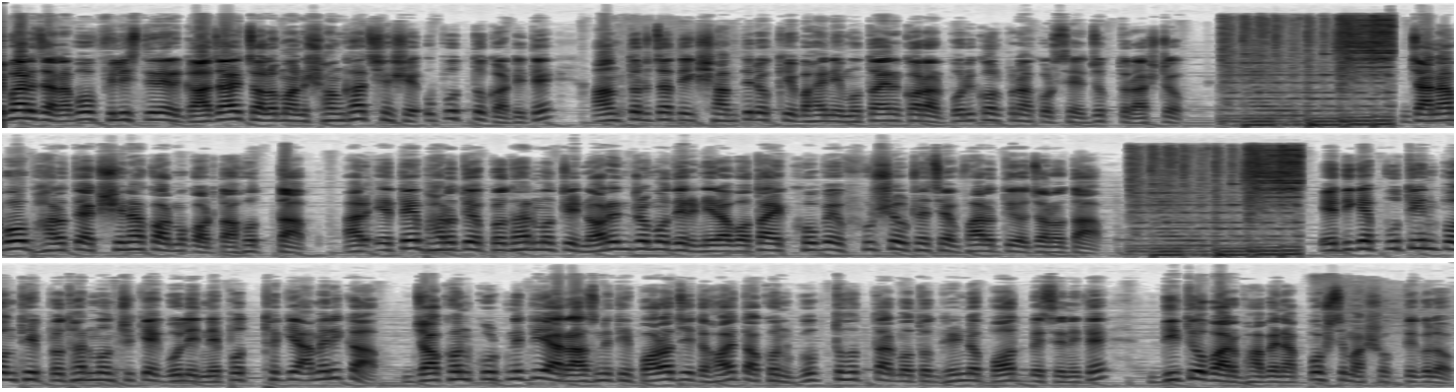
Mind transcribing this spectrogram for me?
এবার জানাব ফিলিস্তিনের গাজায় চলমান সংঘাত শেষে উপত্যকাটিতে আন্তর্জাতিক শান্তিরক্ষী বাহিনী মোতায়েন করার পরিকল্পনা করছে যুক্তরাষ্ট্র। জানাব ভারতে এক সেনা কর্মকর্তা হত্যা। আর এতে ভারতীয় প্রধানমন্ত্রী নরেন্দ্র মোদীর নিরাপত্তায় ক্ষোভে ফুসে উঠেছে ভারতীয় জনতা। এদিকে পুতিনপন্থী প্রধানমন্ত্রীকে গুলি নেপথ্যে আমেরিকা? যখন কূটনীতি আর রাজনীতি পরাজিত হয়, তখন গুপ্ত হত্যার মতো ঘৃণ্য পথ বেছে নিতে দ্বিতীয়বার ভাবে না পশ্চিমা শক্তিগুলো।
